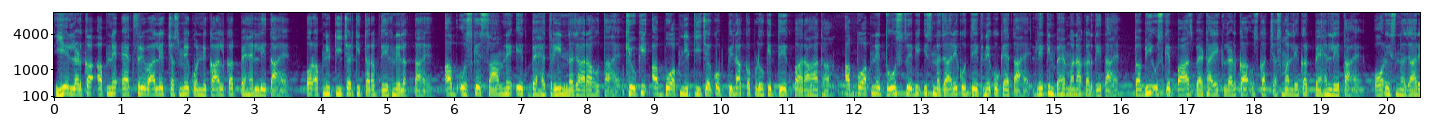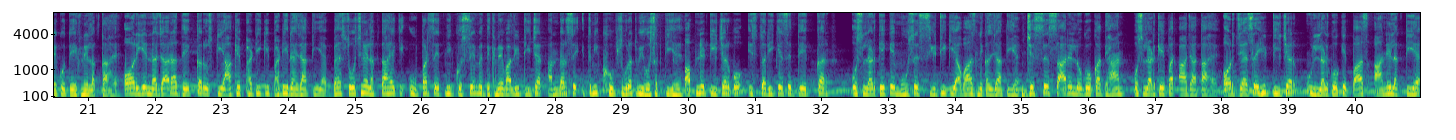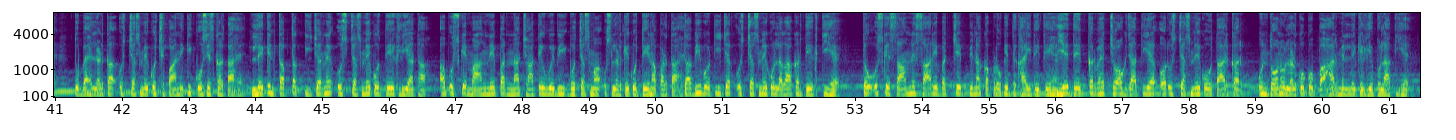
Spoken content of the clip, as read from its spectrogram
ये लड़का अपने एक्सरे वाले चश्मे को निकाल कर पहन लेता है और अपनी टीचर की तरफ़ देखने लगता है। अब उसके सामने एक बेहतरीन नज़ारा होता है, क्योंकि अब वो अपनी टीचर को बिना कपड़ों के देख पा रहा था। अब वो अपने दोस्त से भी इस नज़ारे को देखने को कहता है, लेकिन वह मना कर देता है। तभी उसके पास बैठा एक लड़का उसका चश्मा लेकर पहन लेता है और इस नज़ारे को देखने लगता है। और ये नज़ारा देखकर उसकी आँखें फटी की फटी रह जाती हैं। वह सोचने लगता है कि ऊपर से इतनी गुस्से में दिखने वाली टीचर अंदर से इतनी खूबसूरत भी हो सकती है। अपने टीचर को इस तरीके से देखकर उस लड़के के मुँह से सीटी की आवाज़ निकल जाती है, जिससे सारे लोगों का ध्यान उस लड़के पर आ जाता है। और जैसे ही टीचर उन लड़कों के पास आने लगती है तो वह लड़का उस चश्मे को छिपाने की कोशिश करता है। लेकिन तब तक टीचर ने उस चश्मे को देख लिया था। अब उसके मांगने पर न चाहते हुए भी वो चश्मा उस लड़के को देना पड़ता है। तभी वो टीचर उस चश्मे को लगाकर देखती है। तो उसके सामने सारे बच्चे बिना कपड़ों के दिखाई देते हैं। ये देखकर वह चौक जाती है और उस चश्मे को उतारकर उन दोनों लड़कों को बाहर मिलने के लिए बुलाती है।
